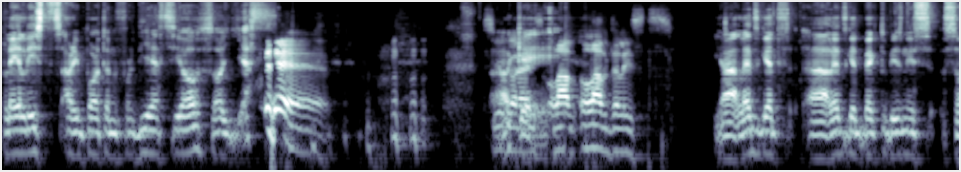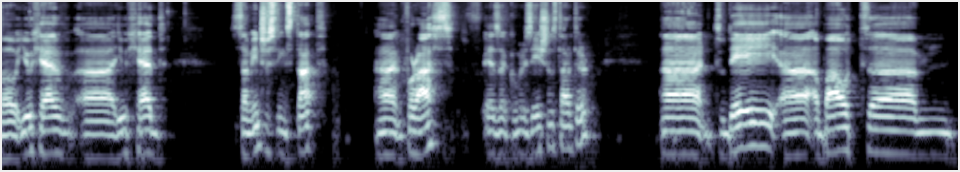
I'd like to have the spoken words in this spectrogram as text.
playlists are important for the SEO. So yes. Yeah. so okay. love love the lists. Yeah, let's get uh, let's get back to business. So you have uh, you had some interesting stat uh, for us as a conversation starter uh, today uh, about um,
